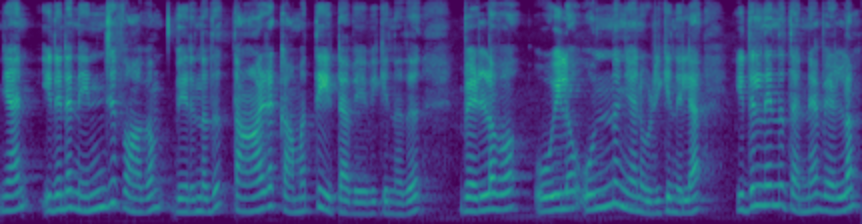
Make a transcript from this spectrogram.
ഞാൻ ഇതിന്റെ നെഞ്ച് ഭാഗം വരുന്നത് താഴെ കമത്തിയിട്ടാണ് വേവിക്കുന്നത്. വെള്ളമോ ഓയിലോ ഒന്നും ഞാൻ ഒഴിക്കുന്നില്ല. ഇതിൽ നിന്ന് തന്നെ വെള്ളം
